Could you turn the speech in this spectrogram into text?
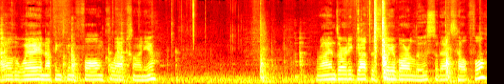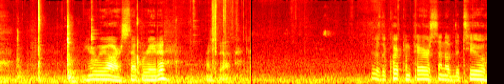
out of the way, and nothing's going to fall and collapse on you. Ryan's already got the sway bar loose, so that's helpful here we are separated like that. Here's the quick comparison of the two.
